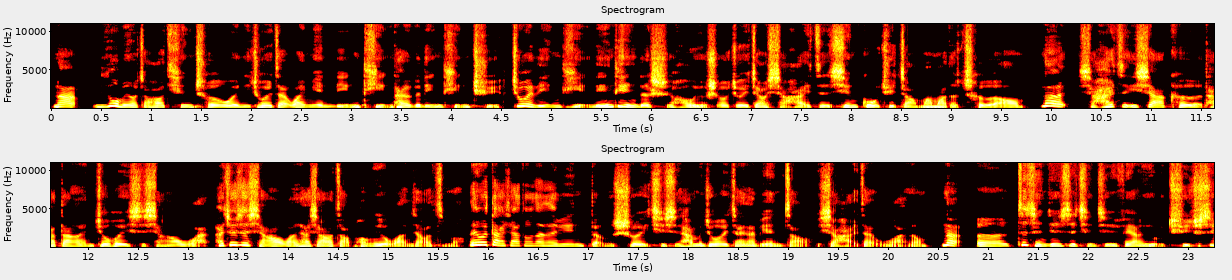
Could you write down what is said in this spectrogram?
那你如果没有找到停车位，你就会在外面临停，他有个临停区，就会临停。临停的时候，有时候就会叫小孩子先过去找妈妈的车哦。那小孩子一下课，他当然就会是想要玩，他就是想要玩，他想要找朋友玩，想要怎么？因为大家都在那边等，所以其实他们就会在那边找小孩在玩哦。那呃，这整件事情其实非常有趣，就是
